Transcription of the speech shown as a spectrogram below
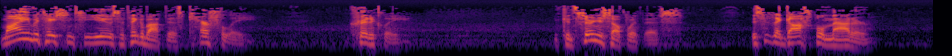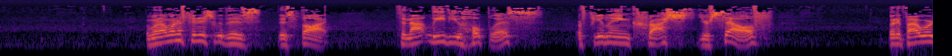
my invitation to you is to think about this carefully, critically, and concern yourself with this. This is a gospel matter. And what I want to finish with is this thought to not leave you hopeless or feeling crushed yourself, but if I were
